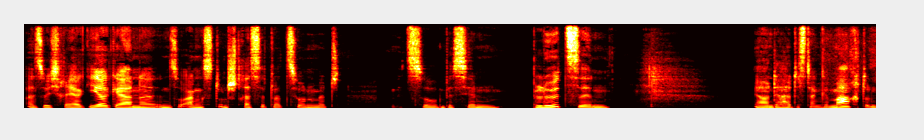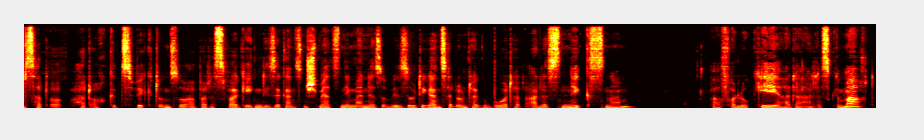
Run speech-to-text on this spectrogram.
Also ich reagiere gerne in so Angst- und Stresssituationen mit, mit so ein bisschen Blödsinn. Ja, und er hat es dann gemacht und es hat, hat auch gezwickt und so, aber das war gegen diese ganzen Schmerzen, die man ja sowieso die ganze Zeit unter Geburt hat, alles nix, ne? War voll okay, hat er alles gemacht.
